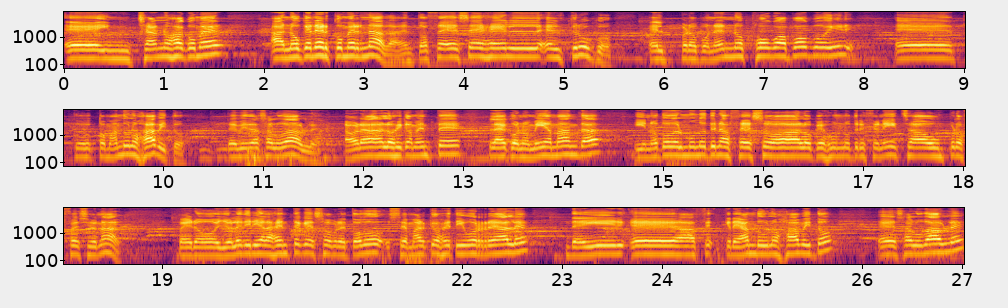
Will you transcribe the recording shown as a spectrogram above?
eh, hincharnos a comer a no querer comer nada. Entonces ese es el, truco, el proponernos poco a poco ir eh, tomando unos hábitos de vida saludable. Ahora, lógicamente, la economía manda y no todo el mundo tiene acceso a lo que es un nutricionista o un profesional. Pero yo le diría a la gente que sobre todo se marque objetivos reales de ir eh, creando unos hábitos eh, saludables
